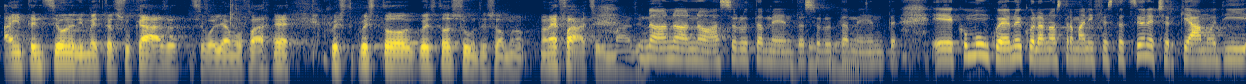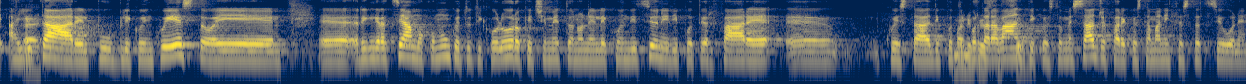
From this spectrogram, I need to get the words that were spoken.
ha intenzione di mettere su casa, se vogliamo fare questo, questo, questo, assunto, insomma, non è facile immagino. No, no, no, assolutamente, assolutamente. E comunque noi con la nostra manifestazione cerchiamo di aiutare ecco. il pubblico in questo e eh, ringraziamo comunque tutti coloro che ci mettono nelle condizioni di poter fare eh, questa, di poter portare avanti questo messaggio e fare questa manifestazione,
